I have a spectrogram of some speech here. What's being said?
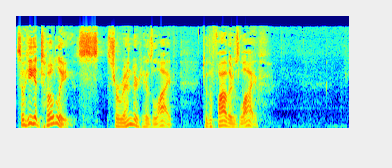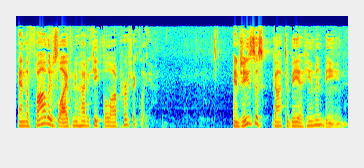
So he had totally surrendered his life to the Father's life. And the Father's life knew how to keep the law perfectly. And Jesus got to be a human being,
